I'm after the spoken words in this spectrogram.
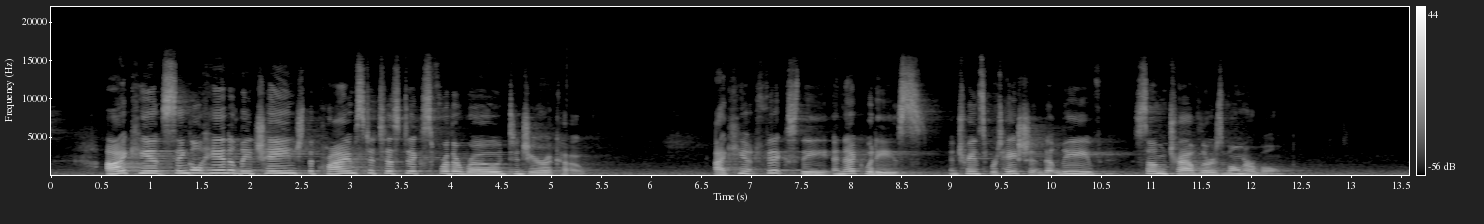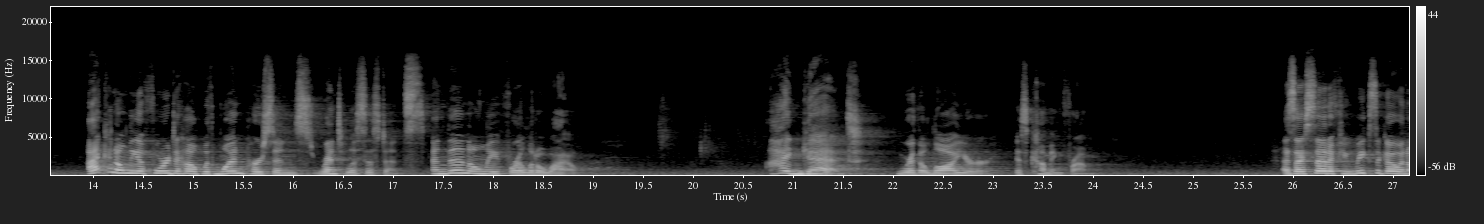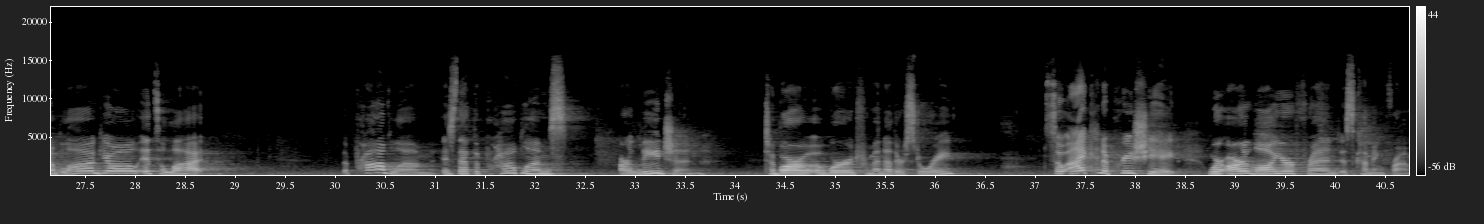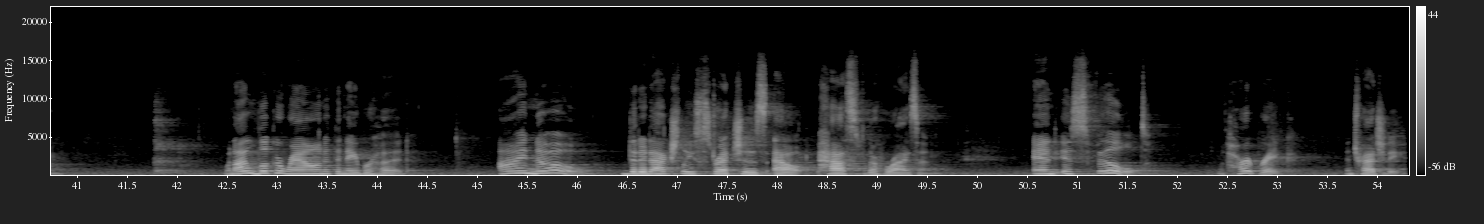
I can't single handedly change the crime statistics for the road to Jericho. I can't fix the inequities in transportation that leave some travelers vulnerable. I can only afford to help with one person's rental assistance, and then only for a little while. I get where the lawyer is coming from. As I said a few weeks ago in a blog, y'all, it's a lot. The problem is that the problems are legion, to borrow a word from another story. So I can appreciate where our lawyer friend is coming from. When I look around at the neighborhood, I know that it actually stretches out past the horizon and is filled heartbreak and tragedy.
